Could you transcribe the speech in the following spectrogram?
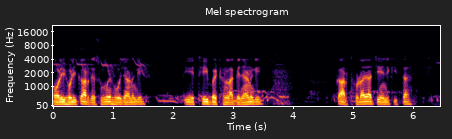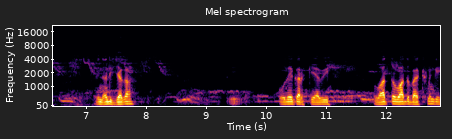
ਹੌਲੀ ਹੌਲੀ ਘਰ ਦੇ ਸੂਹੇ ਹੋ ਜਾਣਗੇ ਤੇ ਇੱਥੇ ਹੀ ਬੈਠਣ ਲੱਗ ਜਾਣਗੇ। ਘਰ ਥੋੜਾ ਜਿਹਾ ਚੇਂਜ ਕੀਤਾ ਇਹਨਾਂ ਦੀ ਜਗ੍ਹਾ ਤੇ ਉਹਦੇ ਕਰਕੇ ਆ ਵੀ ਵੱਧ ਤੋਂ ਵੱਧ ਬੈਠਣਗੇ।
